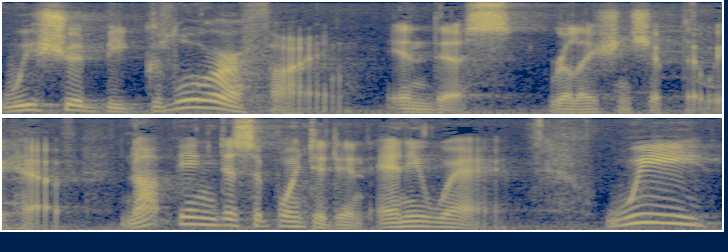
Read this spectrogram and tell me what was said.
We should be glorifying in this relationship that we have, not being disappointed in any way. We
